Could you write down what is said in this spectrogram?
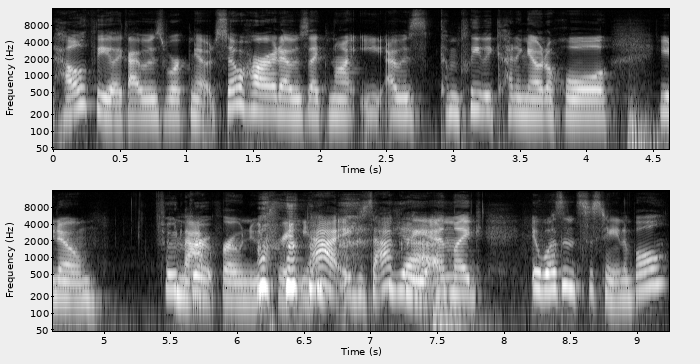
healthy. Like I was working out so hard. I was like not eat I was completely cutting out a whole, you know, food macronutrient. yeah, exactly. Yeah. And like it wasn't sustainable.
